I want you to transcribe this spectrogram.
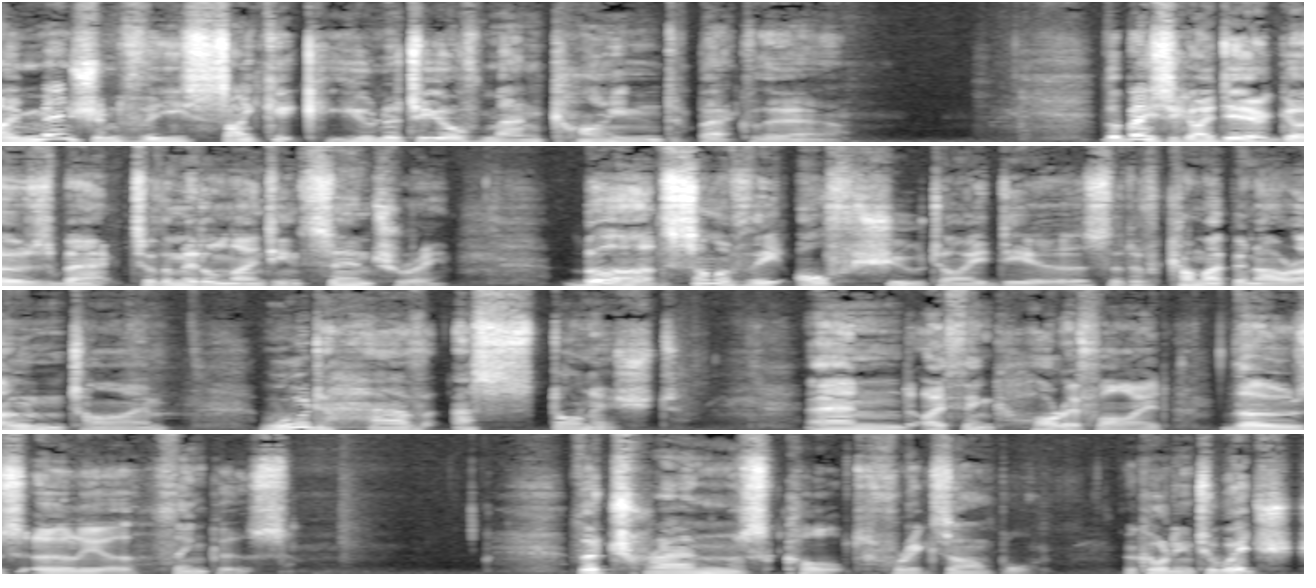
I mentioned the psychic unity of mankind back there. The basic idea goes back to the middle 19th century, but some of the offshoot ideas that have come up in our own time would have astonished and, I think, horrified those earlier thinkers. The trans cult, for example, according to which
